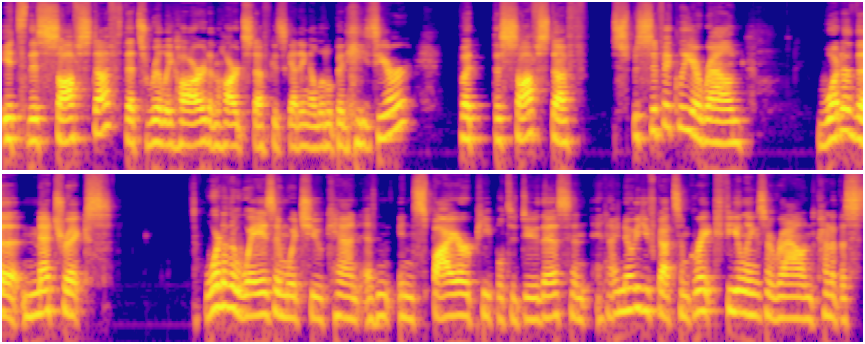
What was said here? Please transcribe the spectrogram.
it's this soft stuff that's really hard, and the hard stuff is getting a little bit easier. But the soft stuff, specifically around what are the metrics what are the ways in which you can inspire people to do this? And, and i know you've got some great feelings around kind of the,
